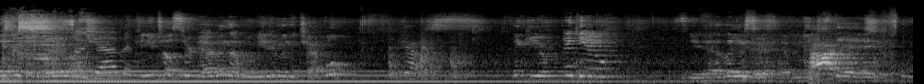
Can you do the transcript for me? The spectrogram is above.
Thank you very So much. Gavin. Can you tell Sir Gavin that we'll meet him in the chapel? Yes. Thank you. Thank you. See you later. Have a Cut. nice day.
